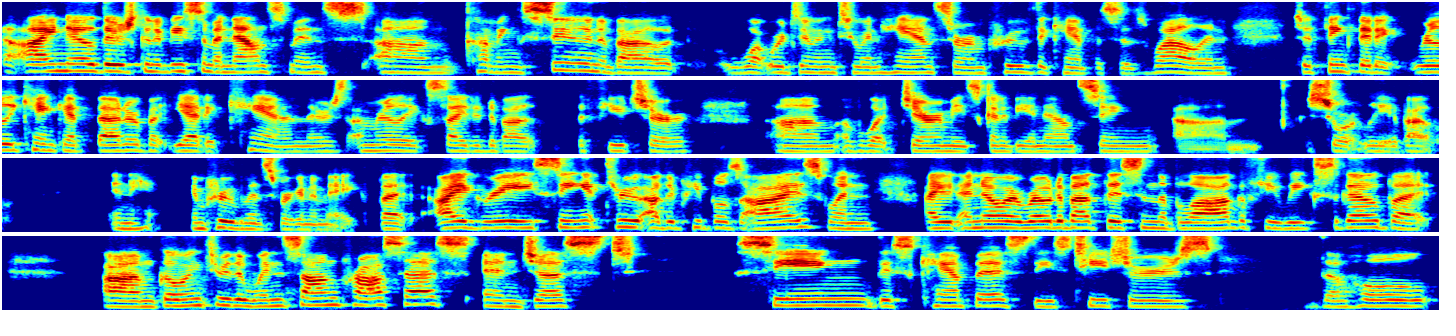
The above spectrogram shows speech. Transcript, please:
I know there's going to be some announcements um, coming soon about what we're doing to enhance or improve the campus as well. And to think that it really can't get better, but yet it can. There's, I'm really excited about the future um, of what Jeremy's going to be announcing um, shortly about improvements we're going to make. But I agree, seeing it through other people's eyes. When I, I know I wrote about this in the blog a few weeks ago, but um, going through the Windsong process and just seeing this campus, these teachers, the whole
